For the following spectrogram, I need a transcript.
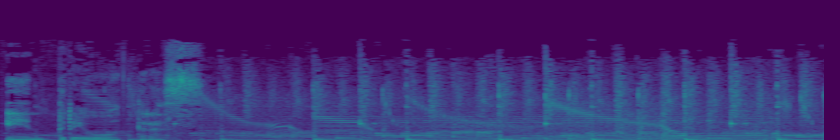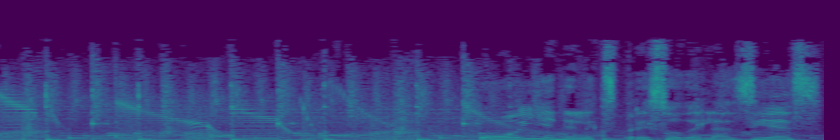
entre otras. Hoy en el Expreso de las 10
